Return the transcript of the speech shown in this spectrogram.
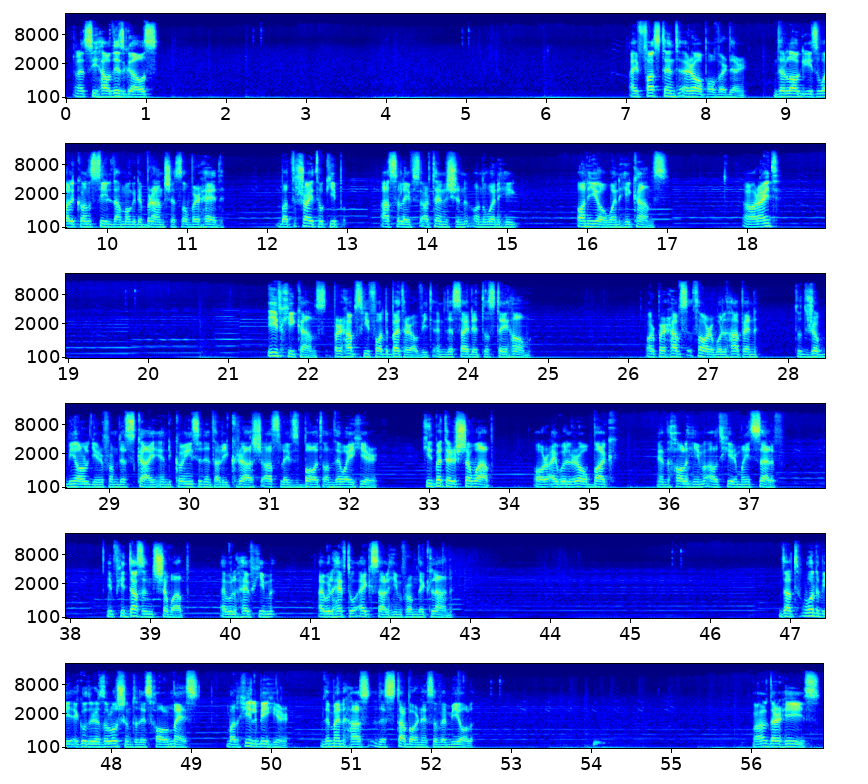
Let's see how this goes. I fastened a rope over there. The log is well concealed among the branches overhead. But try to keep Asleifr's attention on when he on you when he comes. Alright? If he comes, perhaps he thought better of it and decided to stay home. Or perhaps Thor will happen to drop Mjolnir from the sky and coincidentally crash Asleifr's boat on the way here. He'd better show up, or I will row back and haul him out here myself. If he doesn't show up, I will have him I will have to exile him from the clan. That would be a good resolution to this whole mess, but he'll be here. The man has the stubbornness of a mule. Well, there he is.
